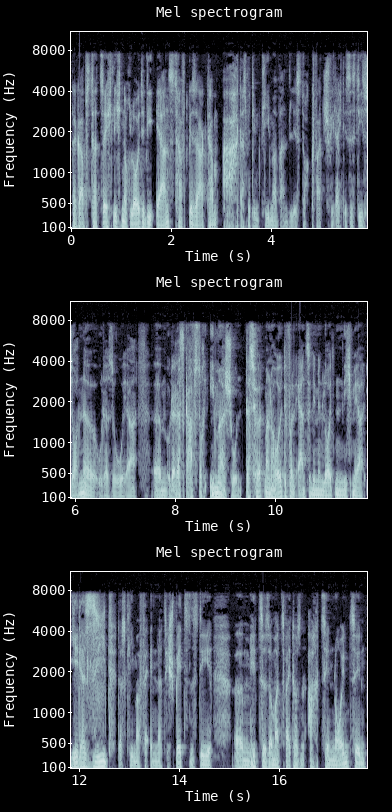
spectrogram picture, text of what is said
da gab es tatsächlich noch Leute, die ernsthaft gesagt haben, ach, das mit dem Klimawandel ist doch Quatsch, vielleicht ist es die Sonne oder so, ja. Ähm, oder das gab es doch immer schon. Das hört man heute von ernstzunehmenden Leuten nicht mehr. Jeder sieht, das Klima verändert sich. Spätestens die ähm, Hitzesommer 2018, 19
